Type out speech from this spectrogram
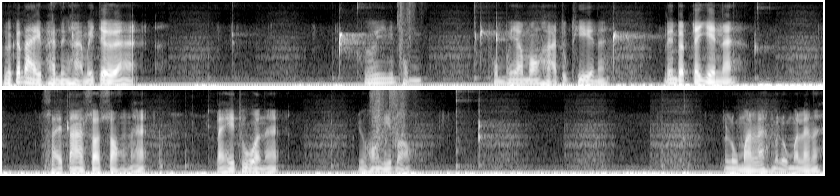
แล้วก็ได้แผ่นหนึ่งหาไม่เจอฮะ เฮ้ย นี่ผม ผมพยายามมองหาทุกที่นะ เล่นแบบใจเย็นนะ สายตาสอดส่องนะฮะ ไปให้ทั่วนะฮะ อยู่ห้องนี้เปล่า มันลงมาแล้ว มันลงมาแล้วนะ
